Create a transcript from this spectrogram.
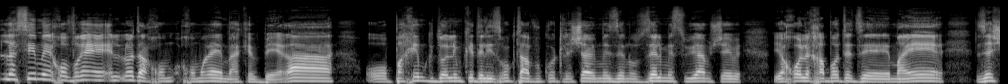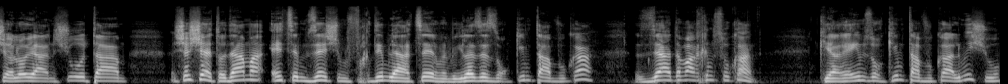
לשים חומרי, לא יודע, חומ- חומרי מעכב בעירה, או פחים גדולים כדי לזרוק את האבוקות לשם עם איזה נוזל מסוים שיכול לכבות את זה מהר, זה שלא יענשו אותם. אני חושב שאתה יודע מה, עצם זה שמפחדים להיעצר ובגלל זה זורקים את האבוקה, זה הדבר הכי מסוכן. כי הרי אם זורקים את האבוקה על מישהו,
